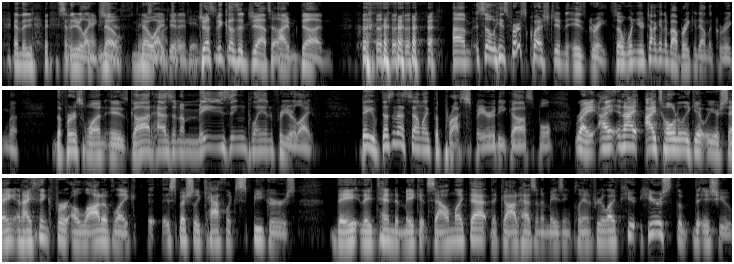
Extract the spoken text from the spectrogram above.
and then and then you're like, "Thanks, no, Jeff. No, I didn't. Cavins." Just because of Jeff, So- I'm done. um, so his first question is great. So when you're talking about breaking down the kerygma, the first one is God has an amazing plan for your life. Dave, doesn't that sound like the prosperity gospel? Right. I and I I totally get what you're saying and I think for a lot of like especially Catholic speakers they they tend to make it sound like that that God has an amazing plan for your life. Here here's the the issue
